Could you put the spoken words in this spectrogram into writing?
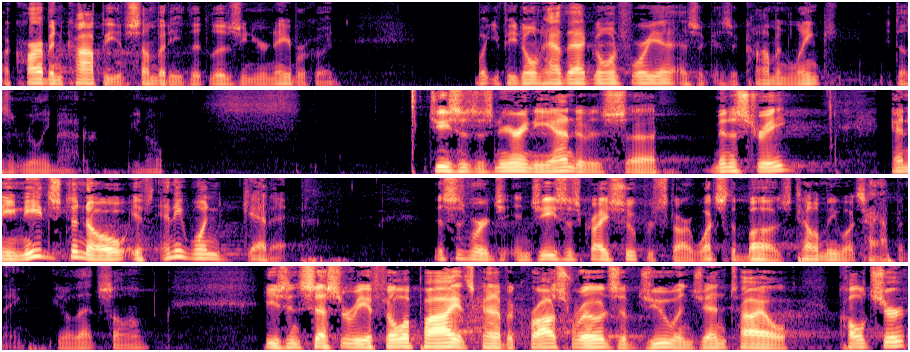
a carbon copy of somebody that lives in your neighborhood. But if you don't have that going for you as a, as a common link, it doesn't really matter, you know. Jesus is nearing the end of his uh, ministry, and he needs to know if anyone get it. This is where in Jesus Christ Superstar, what's the buzz? Tell me what's happening. You know that song? He's in Caesarea Philippi. It's kind of a crossroads of Jew and Gentile culture.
